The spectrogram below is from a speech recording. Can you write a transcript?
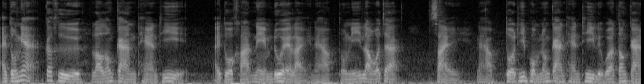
ไอตรงเนี้ยก็คือเราต้องการแทนที่ไอตัว class name ด้วยอะไรนะครับ ตรงนี้เราก็จะใส่นะครับ ตัวที่ผมต้องการแทนที่หรือว่าต้องการ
